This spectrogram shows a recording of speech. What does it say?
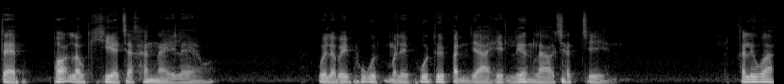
แต่เพราะเราเคลียร์จากข้างในแล้ว เวลาไปพูดมันเลยพูดด้วยปัญญาเห็นเรื่องราวชัดเจนเขาเรียกว่า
